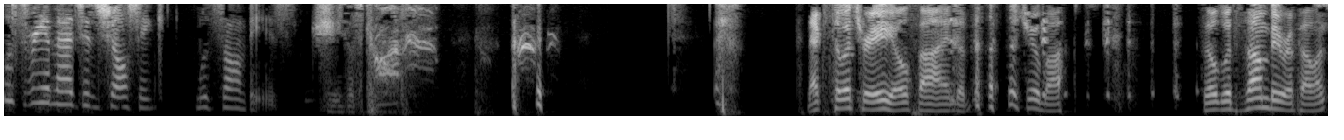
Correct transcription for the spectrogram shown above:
Let's reimagine Shawshank with zombies. Jesus God. Next to a tree, you'll find a, a shoebox filled with zombie repellent.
